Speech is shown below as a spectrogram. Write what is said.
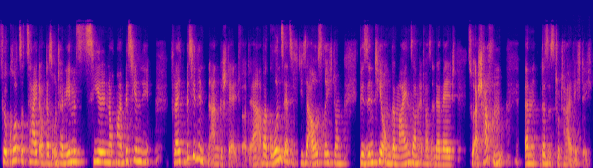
für kurze Zeit auch das Unternehmensziel noch mal ein bisschen, vielleicht ein bisschen hinten angestellt wird. Ja, aber grundsätzlich diese Ausrichtung, wir sind hier, um gemeinsam etwas in der Welt zu erschaffen, ähm, das ist total wichtig.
